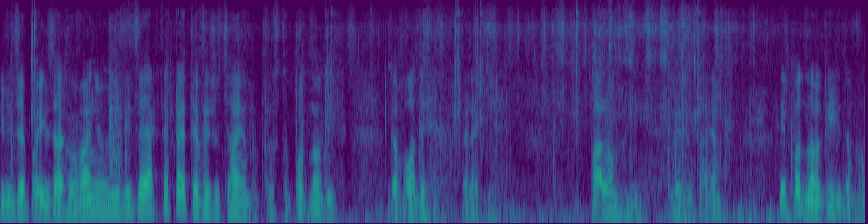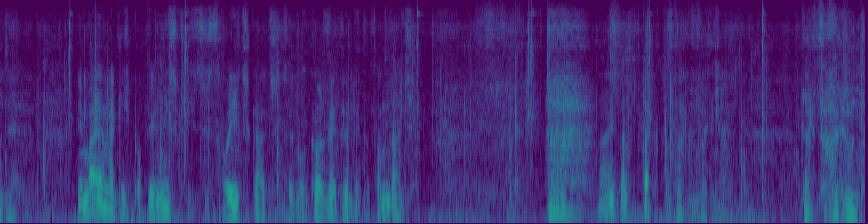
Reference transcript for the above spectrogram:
i widzę po ich zachowaniu i widzę jak te pety wyrzucają po prostu pod nogi do wody, byle gdzie. Palą i wyrzucają i pod nogi i do wody. Nie mają jakiejś popielniczki, czy słoiczka, czy czegokolwiek, żeby to tam dać. No i tak, tak to tak wygląda. Tak to wygląda.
